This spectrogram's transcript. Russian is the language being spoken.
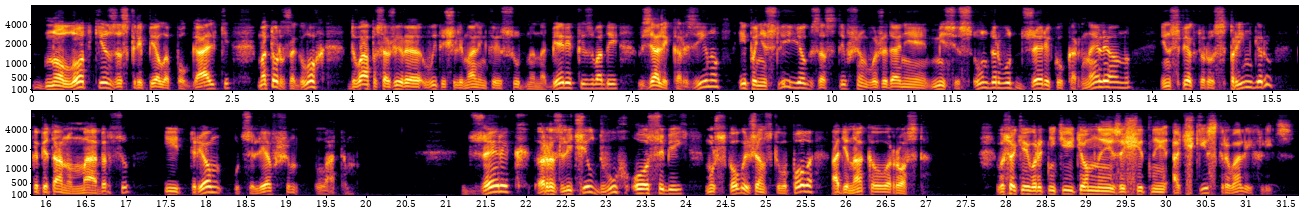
Дно лодки заскрипело по гальке, мотор заглох, два пассажира вытащили маленькое судно на берег из воды, взяли корзину и понесли ее к застывшим в ожидании миссис Ундервуд, Джеррику Карнелиону, инспектору Спрингеру, капитану Маберсу и трем уцелевшим латам. Джерик различил двух особей мужского и женского пола одинакового роста. Высокие воротники и темные защитные очки скрывали их лица.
